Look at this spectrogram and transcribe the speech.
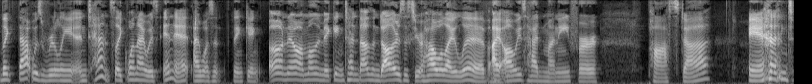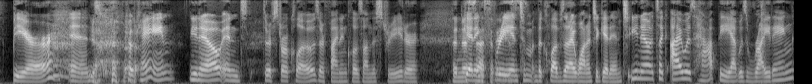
like that was really intense like when i was in it i wasn't thinking oh no i'm only making $10000 this year how will i live i always had money for pasta and beer and cocaine, you know, and thrift store clothes or finding clothes on the street or The getting free into the clubs that I wanted to get into. You know, it's like I was happy. I was writing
